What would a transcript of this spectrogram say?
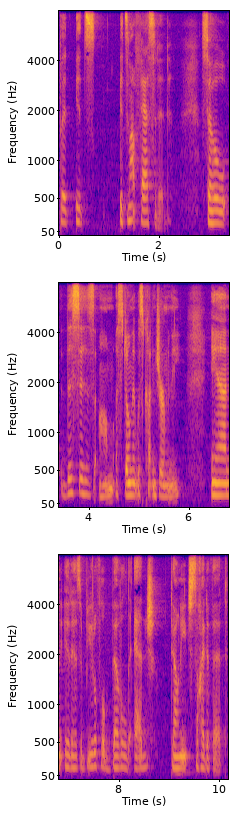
but it's it's not faceted. So this is um, a stone that was cut in Germany, and it has a beautiful beveled edge down each side of it.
